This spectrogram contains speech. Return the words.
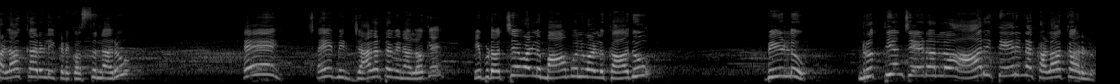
కళాకారులు ఇక్కడికి వస్తున్నారు. ఏ ఏ మీరు జాగ్రత్త వినాలి ఓకే? ఇప్పుడు వచ్చేవాళ్ళు మామూలు వాళ్ళు కాదు. వీళ్ళు నృత్యం చేయడంలో ఆరితేరిన కళాకారులు.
